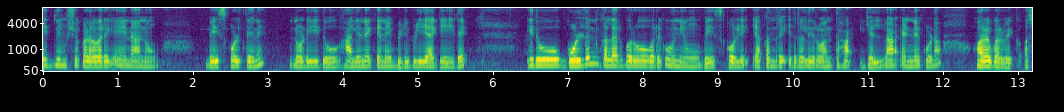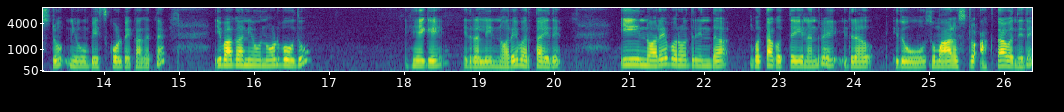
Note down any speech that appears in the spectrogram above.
ಐದು ನಿಮಿಷಗಳವರೆಗೆ ನಾನು ಬೇಯಿಸ್ಕೊಳ್ತೇನೆ. ನೋಡಿ, ಇದು ಹಾಲಿನ ಕೆನೆ ಬಿಳಿ ಬಿಳಿಯಾಗೇ ಇದೆ. ಇದು ಗೋಲ್ಡನ್ ಕಲರ್ ಬರುವವರೆಗೂ ನೀವು ಬೇಯಿಸ್ಕೊಳ್ಳಿ. ಯಾಕಂದರೆ ಇದರಲ್ಲಿರುವಂತಹ ಎಲ್ಲ ಎಣ್ಣೆ ಕೂಡ ಹೊರಗೆ ಬರಬೇಕು. ಅಷ್ಟು ನೀವು ಬೇಯಿಸ್ಕೊಳ್ಬೇಕಾಗತ್ತೆ. ಇವಾಗ ನೀವು ನೋಡ್ಬೋದು ಹೇಗೆ ಇದರಲ್ಲಿ ನೊರೆ ಬರ್ತಾ ಇದೆ. ಈ ನೊರೆ ಬರೋದ್ರಿಂದ ಗೊತ್ತಾಗುತ್ತೆ ಏನಂದರೆ ಇದರ ಇದು ಸುಮಾರಷ್ಟು ಆಗ್ತಾ ಬಂದಿದೆ.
